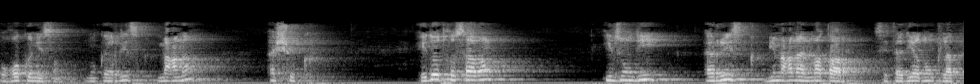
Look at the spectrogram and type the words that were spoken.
reconnaissant? Donc un risque, marna, ashukr. Et d'autres savants, ils ont dit un risque bimarna al-matar, c'est-à-dire donc la.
